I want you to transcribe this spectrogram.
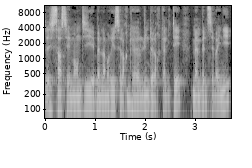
Et ça, c'est Mandy et Ben Lamri, c'est leur, l'une de leurs qualités, même Ben Sebaini.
